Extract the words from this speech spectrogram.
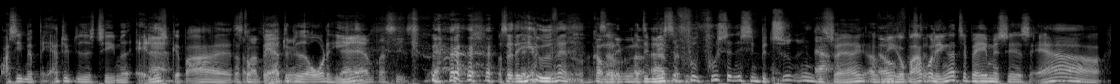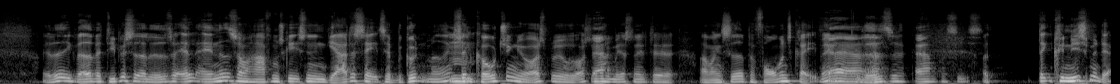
bare se med bæredygtighedstemaet. Alle Ja. skal bare, øh, der Som står bæredygtighed over det hele. Ja, ja, præcis. og så er det helt udvandet. Ud og det ja, mister præcis. fu- fuldstændig sin betydning, Ja. desværre. Ikke? Og Jo, vi kan jo bare gå længere tilbage med CSR og og jeg ved ikke hvad, værdibaseret ledelse, alt andet, som har haft måske sådan en hjertesag til at begynde med. Ikke? Mm. Selv coaching jo også blev jo også Ja. ja. mere sådan et uh, avanceret performance-greb ikke? Ja, ja, til ledelse. ja, ja, præcis. Og den kynisme der, Ja.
